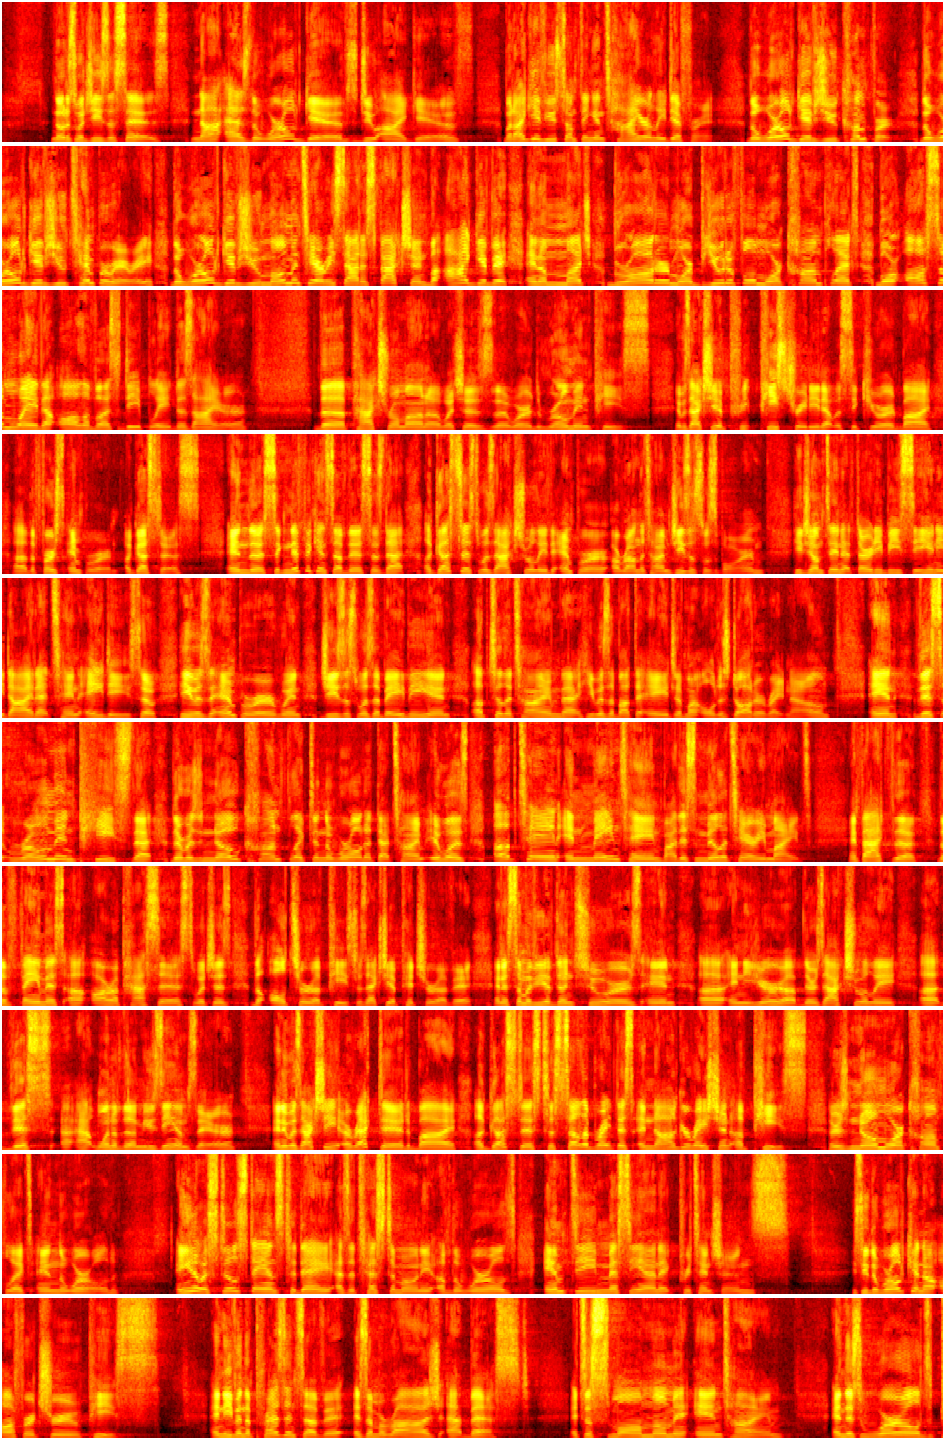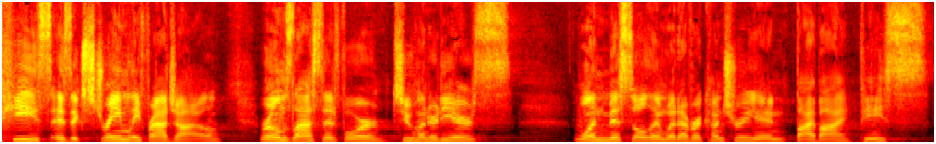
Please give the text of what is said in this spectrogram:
Notice what Jesus says Not as the world gives, do I give, but I give you something entirely different. The world gives you comfort. The world gives you temporary. The world gives you momentary satisfaction, but I give it in a much broader, more beautiful, more complex, more awesome way that all of us deeply desire the Pax Romana, which is the word Roman peace. It was actually a pre- peace treaty that was secured by uh, the first emperor, Augustus. And the significance of this is that Augustus was actually the emperor around the time Jesus was born. He jumped in at 30 BC and he died at 10 AD. So he was the emperor when Jesus was a baby and up to the time that he was about the age of my oldest daughter right now. And this Roman peace, that there was no conflict in the world at that time, it was obtained and maintained by this military might. In fact, the, the famous uh, Ara Pacis, which is the altar of peace, there's actually a picture of it. And as some of you have done tours in, uh, in Europe, there's actually uh, this uh, at one of the museums there. And it was actually erected by Augustus to celebrate this inauguration of peace. There's no more conflict in the world. And you know, it still stands today as a testimony of the world's empty messianic pretensions you see, the world cannot offer true peace. And even the presence of it is a mirage at best. It's a small moment in time. And this world's peace is extremely fragile. Rome's lasted for 200 years. One missile in whatever country, and bye bye, peace.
